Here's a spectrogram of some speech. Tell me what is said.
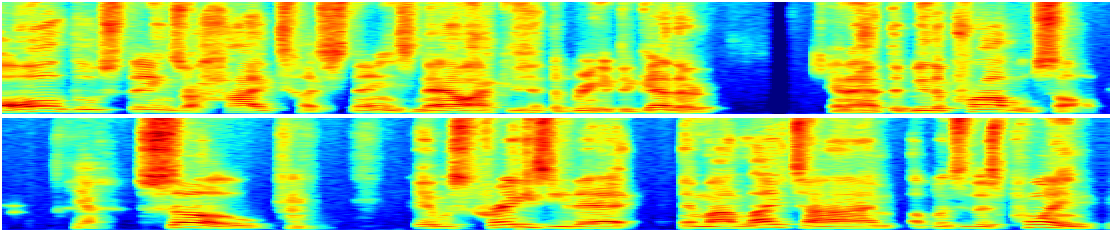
all those things are high touch things. Now I just have to bring it together and I have to be the problem solver. Yeah. So it was crazy that in my lifetime, up until this point,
